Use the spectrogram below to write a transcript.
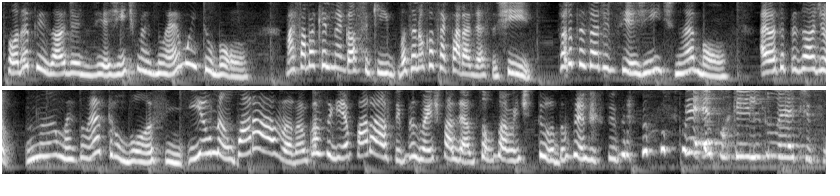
todo episódio eu dizia, gente, mas não é muito bom. Mas sabe aquele negócio que você não consegue parar de assistir? Todo episódio eu dizia, gente, não é bom. Aí outro episódio, não, mas não é tão bom assim. E eu não parava, não conseguia parar. Simplesmente fazia absolutamente tudo vendo esse drama. É, é porque ele não é, tipo,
